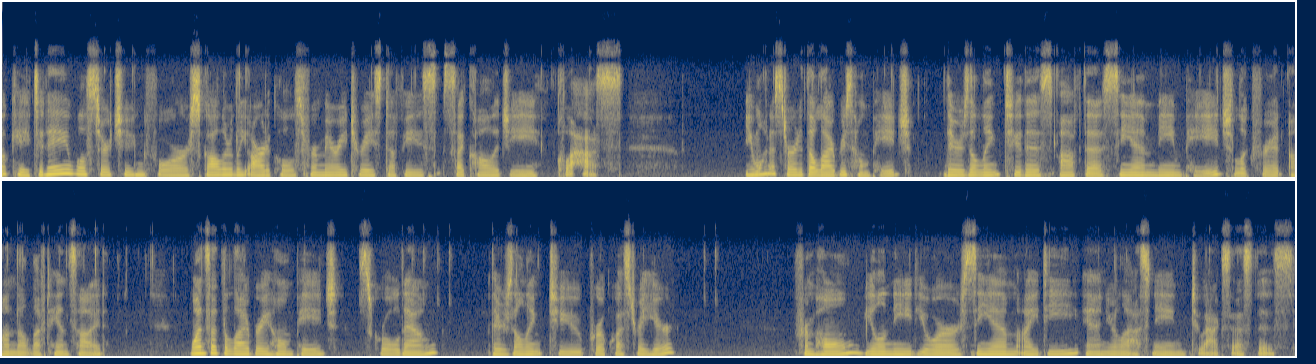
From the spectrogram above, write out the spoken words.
Okay, today we're searching for scholarly articles for Mary Therese Duffy's psychology class. You want to start at the library's homepage. There's a link to this off the CM main page. Look for it on the left-hand side. Once at the library homepage, scroll down. There's a link to ProQuest right here. From home, you'll need your CM ID and your last name to access this.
